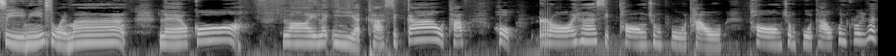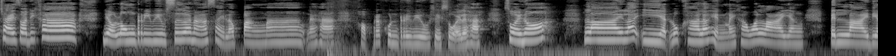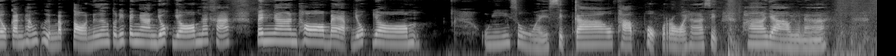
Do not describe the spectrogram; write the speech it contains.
สีนี้สวยมาก แล้วก็ลายละเอียดค่ะ 19 ทับ 650 ทองชมพูเทา ทองชมพูเทาคุณครูยุทธชัย สวัสดีค่ะ เดี๋ยวลงรีวิวเสื้อนะ ใส่แล้วปังมากนะคะ ขอบพระคุณรีวิวสวยๆเลยค่ะ สวยเนาะลายละเอียดลูกค้าแล้วเห็นไหมคะว่าลายยังเป็นลายเดียวกันทั้งผืนแบบต่อเนื่อง ตัวนี้เป็นงานยกย้อมนะคะ เป็นงานทอแบบยกย้อม อุ้ยสวย 19 ทับ 650 ผ้ายาวอยู่นะ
